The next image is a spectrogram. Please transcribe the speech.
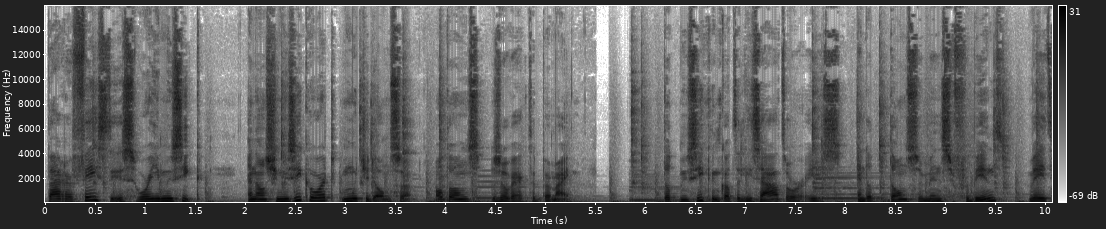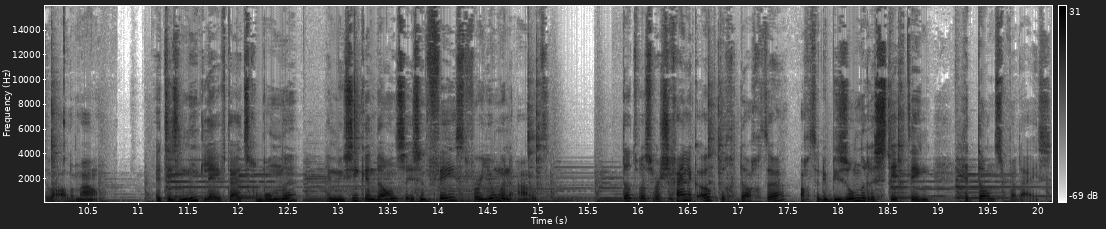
Waar er feest is, hoor je muziek. En als je muziek hoort, moet je dansen. Althans, zo werkt het bij mij. Dat muziek een katalysator is en dat dansen mensen verbindt, weten we allemaal. Het is niet leeftijdsgebonden en muziek en dansen is een feest voor jong en oud. Dat was waarschijnlijk ook de gedachte achter de bijzondere stichting Het Danspaleis,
